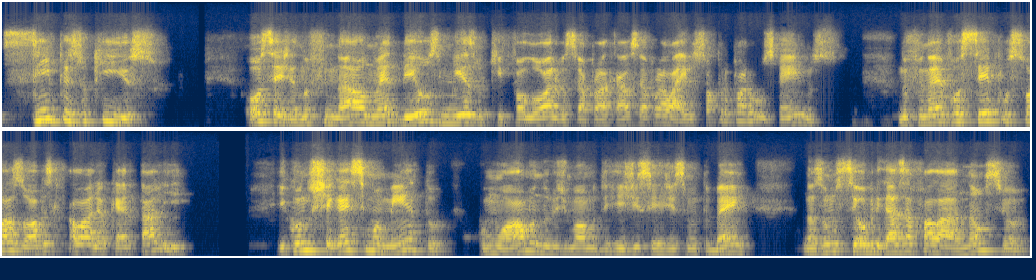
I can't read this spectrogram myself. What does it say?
simples do que isso. Ou seja, no final, não é Deus mesmo que falou, olha, você vai para cá, você vai para lá. Ele só preparou os reinos. No final, é você, por suas obras, que fala, olha, eu quero estar ali. E quando chegar esse momento, como alma no livro de Mormon de registro, registro muito bem, nós vamos ser obrigados a falar, não, senhor,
